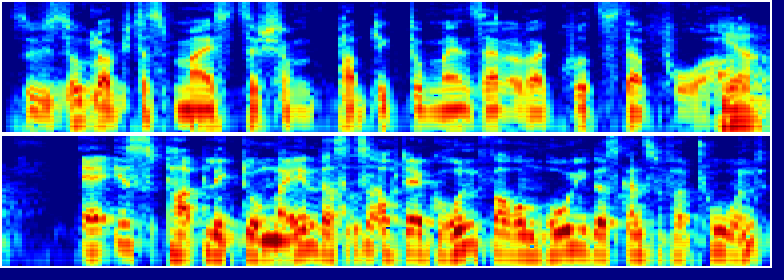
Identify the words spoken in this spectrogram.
sowieso, glaube ich, das meiste schon Public Domain sein oder kurz davor. Ja. Er ist Public Domain. Das ist auch der Grund, warum Holy das Ganze vertont.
